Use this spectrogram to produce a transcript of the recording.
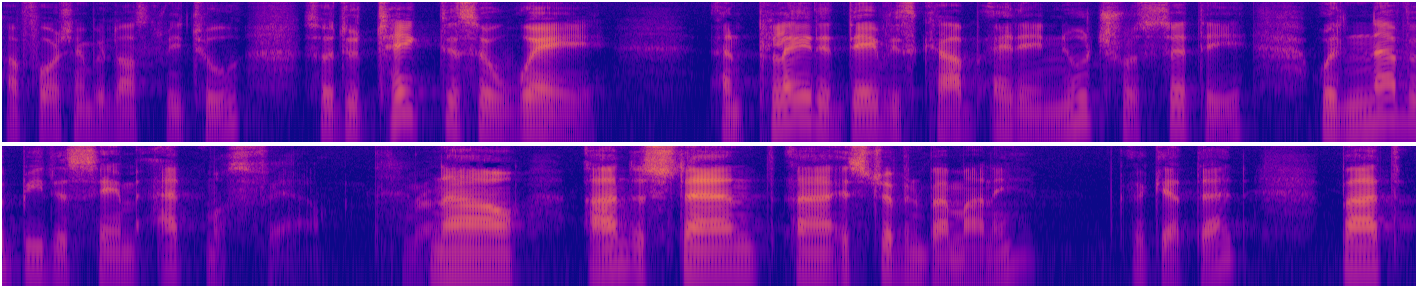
Unfortunately, we lost 3 2. So to take this away and play the Davis Cup at a neutral city will never be the same atmosphere. Now, I understand uh, it's driven by money. I get that. But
